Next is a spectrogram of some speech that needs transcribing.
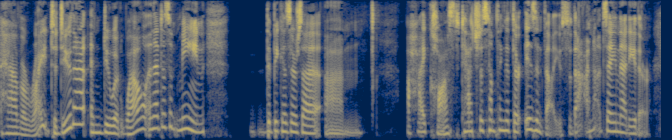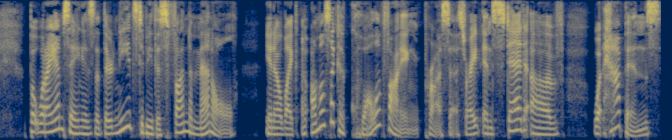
have a right to do that and do it well. And that doesn't mean that because there's a, um, a high cost attached to something that there isn't value. So that I'm not saying that either. But what I am saying is that there needs to be this fundamental you know, like almost like a qualifying process, right? Instead of what happens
